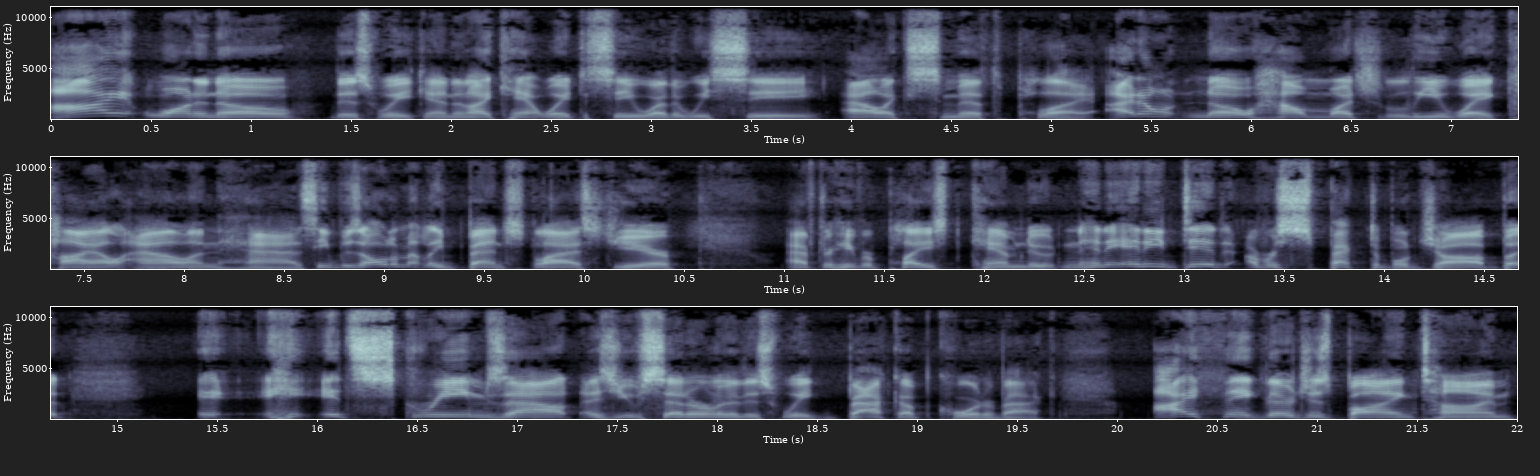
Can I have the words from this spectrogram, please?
I want to know this weekend, and I can't wait to see whether we see Alex Smith play. I don't know how much leeway Kyle Allen has. He was ultimately benched last year after he replaced Cam Newton, and, and he did a respectable job, but it, it screams out, as you've said earlier this week, backup quarterback. I think they're just buying time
